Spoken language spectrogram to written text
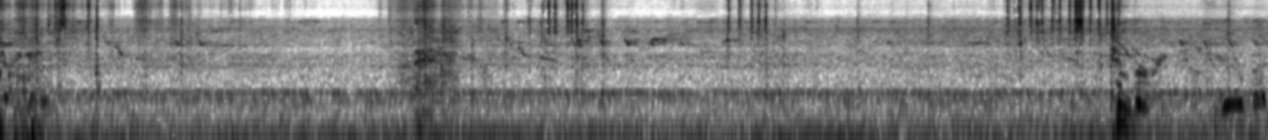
There he goes. Timber right down here, but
